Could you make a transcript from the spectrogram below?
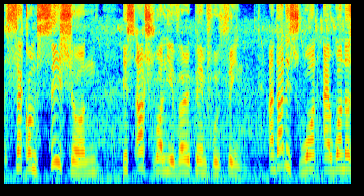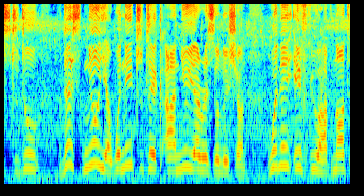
Circumcision is actually a very painful thing. And that is what I want us to do this new year. We need to take our new year resolution. We need, if you have not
